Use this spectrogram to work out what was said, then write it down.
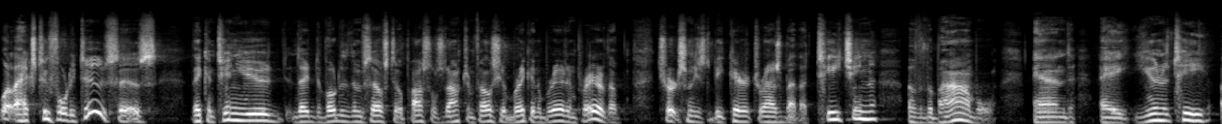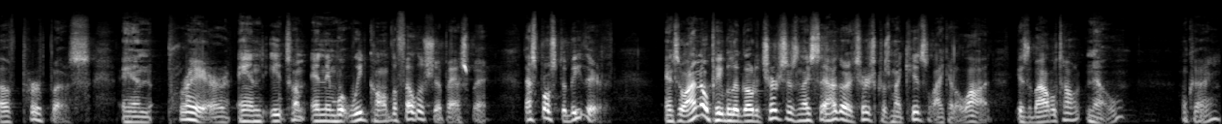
Well, Acts two forty two says they continued, they devoted themselves to apostles' doctrine, fellowship, breaking of bread, and prayer. The church needs to be characterized by the teaching of the Bible and a unity of purpose and prayer and, it's, and then what we'd call the fellowship aspect. That's supposed to be there. And so I know people that go to churches and they say, I go to church because my kids like it a lot. Is the Bible taught? No. Okay.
